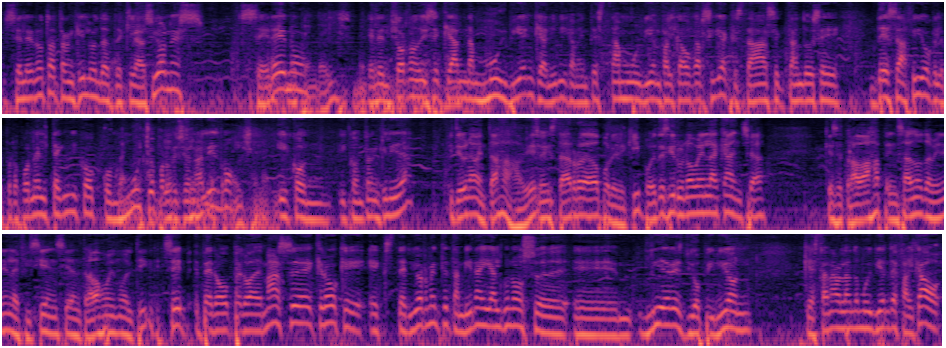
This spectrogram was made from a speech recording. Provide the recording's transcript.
se le nota tranquilo en las declaraciones, sereno. El entorno dice que anda muy bien, que anímicamente está muy bien Falcao García, que está aceptando ese desafío que le propone el técnico con mucho profesionalismo y con, y con tranquilidad. Y tiene una ventaja, Javier, está rodeado por el equipo. Es decir, uno ve en la cancha que se trabaja pensando también en la eficiencia, en el trabajo mismo del Tigre. Sí, pero, pero además eh, creo que exteriormente también hay algunos eh, eh, líderes de opinión que están hablando muy bien de Falcao.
